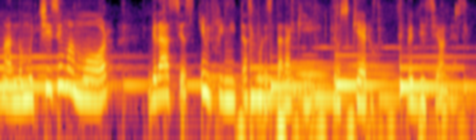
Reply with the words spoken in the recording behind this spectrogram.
mando muchísimo amor. Gracias infinitas por estar aquí. Los quiero. Bendiciones.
